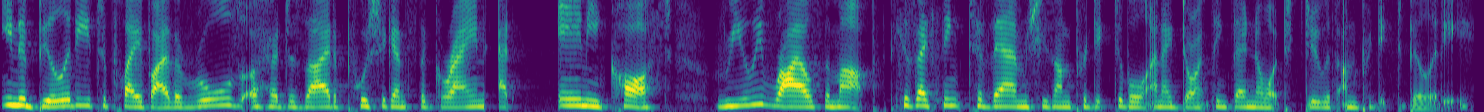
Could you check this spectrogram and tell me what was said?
Inability to play by the rules or her desire to push against the grain at any cost really riles them up because I think to them she's unpredictable and I don't think they know what to do with unpredictability.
